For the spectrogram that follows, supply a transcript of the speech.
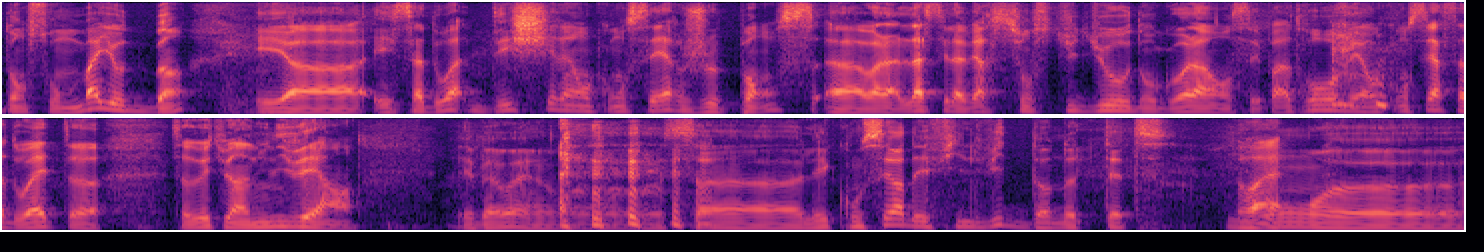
dans son maillot de bain et, et ça doit déchirer en concert, je pense. Voilà, là c'est la version studio, donc voilà, on sait pas trop, mais en concert ça doit être, ça doit être un univers. hein. Et ben ouais, on- ça, les concerts défilent vite dans notre tête. Ils, Ouais. vont, euh,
